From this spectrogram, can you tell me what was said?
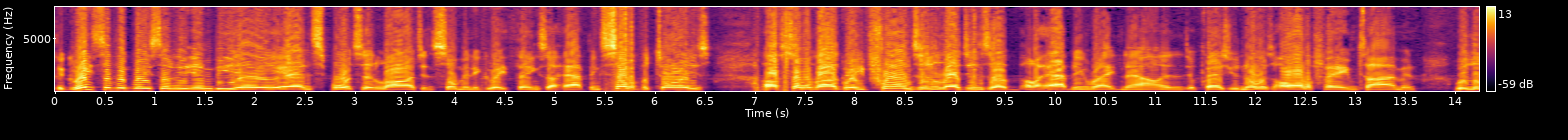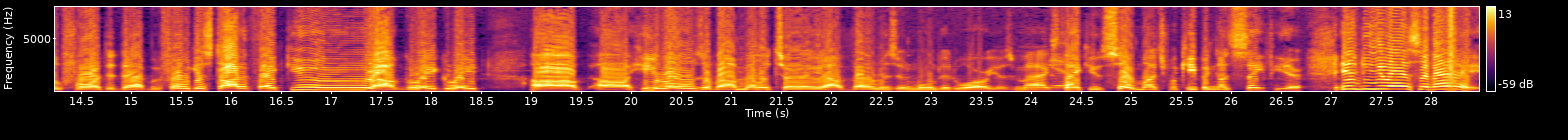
the greats of the greats of the NBA and sports at large, and so many great things are happening. Celebratories of some of our great friends and legends are, are happening right now, and as you know, it's Hall of Fame time, and we look forward to that. Before we get started, thank you, our great, great uh, uh, heroes of our military, our veterans and wounded warriors, Max. Yeah. Thank you so much for keeping us safe here in the U.S. of A.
